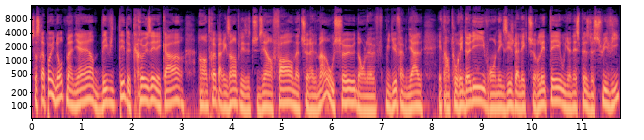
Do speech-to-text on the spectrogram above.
ce serait pas une autre manière d'éviter de creuser l'écart entre, par exemple, les étudiants forts naturellement ou ceux dont le milieu familial est entouré de livres, où on exige de la lecture l'été, où il y a une espèce de suivi,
